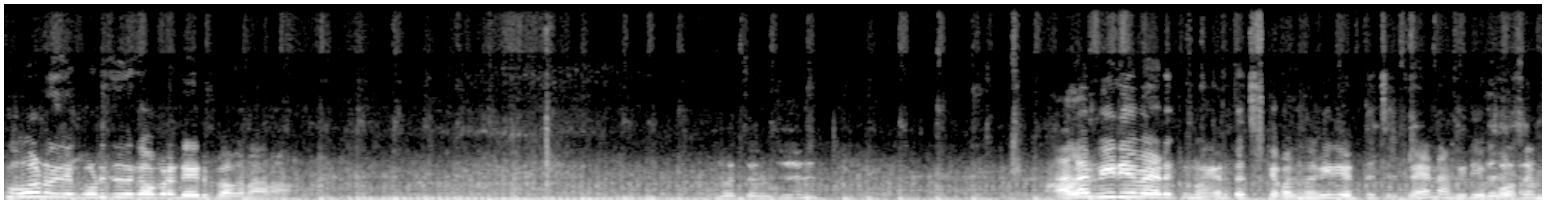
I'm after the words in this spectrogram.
ஃபோன் குடிச்சதுக்கப்புறம் டேட்டு பார்க்குறாராம். இருபத்தஞ்சு. அதெல்லாம் வீடியோவே எடுக்கணும். எடுத்து வச்சிருக்கேன். கொஞ்சம் வீடியோ எடுத்து வச்சிருக்கேன் நான் வீடியோ போடுறேன்.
